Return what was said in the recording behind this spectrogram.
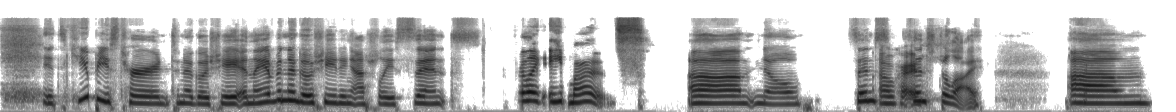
it's CUPE's turn to negotiate, and they have been negotiating actually since For like eight months. um no since Okay. since July. Um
